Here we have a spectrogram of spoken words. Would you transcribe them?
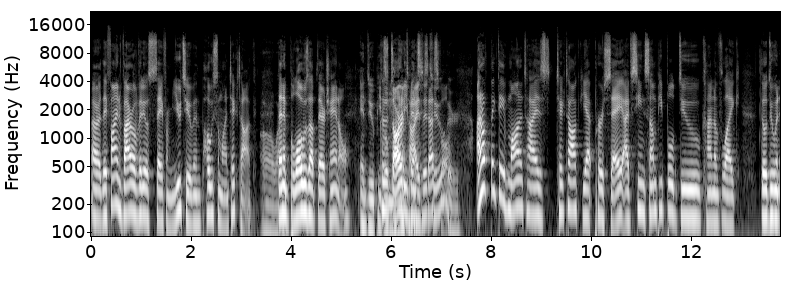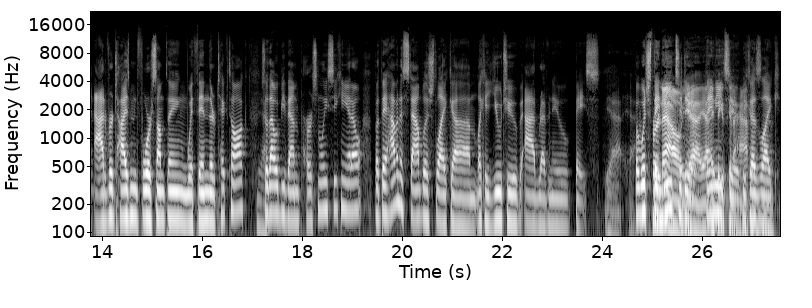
Uh, they find viral videos say from YouTube and post them on TikTok. Oh, wow. Then it blows up their channel. and do people it's already been monetize it successful. too? Or? I don't think they've monetized TikTok yet per se. I've seen some people do kind of like they'll do an advertisement for something within their TikTok. So that would be them personally seeking it out, but they haven't established like um, like a YouTube ad revenue base. Yeah, yeah. But which For they now, need to do. yeah, yeah, They think need to happen, because yeah. like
